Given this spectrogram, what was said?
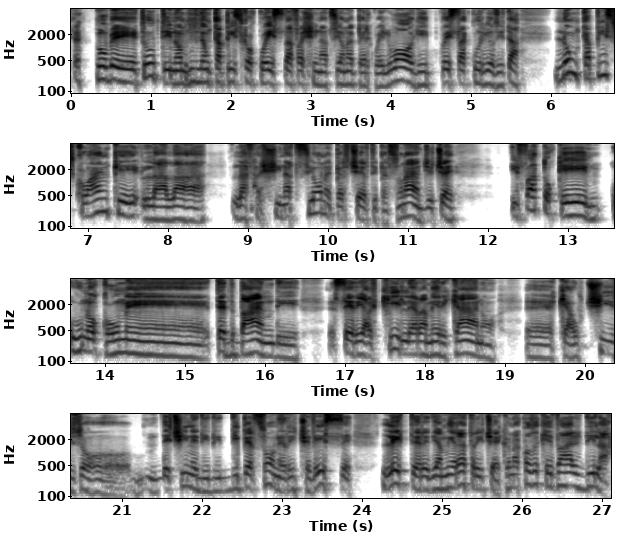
Come tutti, non, non capisco questa fascinazione per quei luoghi, questa curiosità. Non capisco anche la, la- la fascinazione per certi personaggi. Cioè, il fatto che uno come Ted Bundy, serial killer americano, eh, che ha ucciso decine di, di- di persone, ricevesse lettere di ammiratrici, ecco, è una cosa che va al di là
